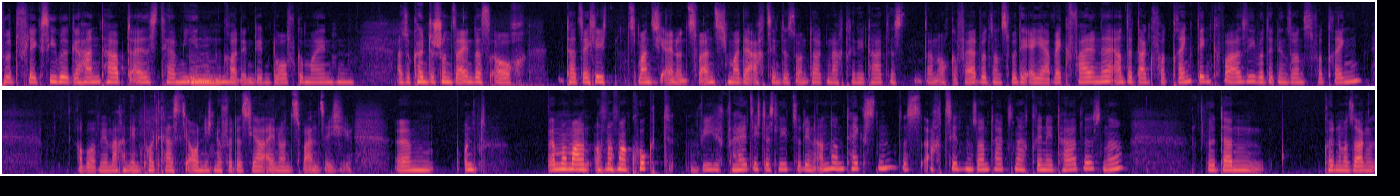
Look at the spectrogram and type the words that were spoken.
wird flexibel gehandhabt als Termin, mhm. gerade in den Dorfgemeinden. Also könnte schon sein, dass auch tatsächlich 2021 mal der 18. Sonntag nach Trinitatis dann auch gefeiert wird, sonst würde er ja wegfallen. Ne? Erntedank verdrängt den quasi, würde den sonst verdrängen. Aber wir machen den Podcast ja auch nicht nur für das Jahr 21. Ähm, und wenn man mal auch nochmal guckt, wie verhält sich das Lied zu den anderen Texten des 18. Sonntags nach Trinitatis, ne? Äh, dann könnte man sagen,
